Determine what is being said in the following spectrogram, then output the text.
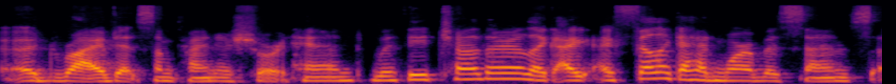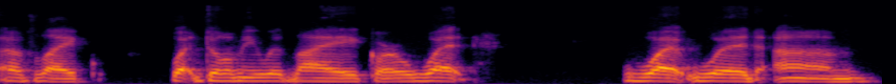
arrived at some kind of shorthand with each other. Like I, I felt like I had more of a sense of like what Domee would like or what what would um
